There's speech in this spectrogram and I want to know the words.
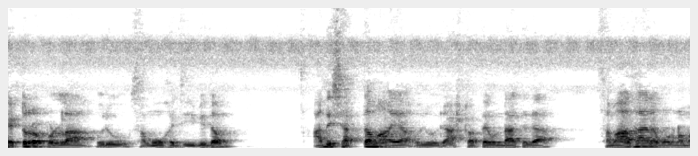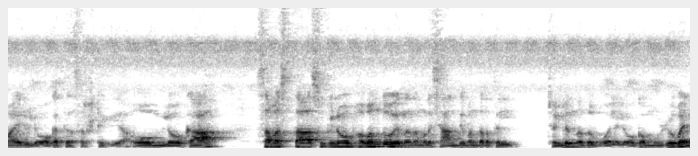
കെട്ടുറപ്പുള്ള ഒരു സമൂഹ ജീവിതം അതിശക്തമായ ഒരു രാഷ്ട്രത്തെ ഉണ്ടാക്കുക സമാധാനപൂർണമായ ഒരു ലോകത്തെ സൃഷ്ടിക്കുക. ഓം ലോക സമസ്ത സുഖിനോ ഭവന്തു എന്ന് നമ്മൾ ശാന്തി മന്ത്രത്തിൽ ചൊല്ലുന്നത് പോലെ ലോകം മുഴുവൻ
